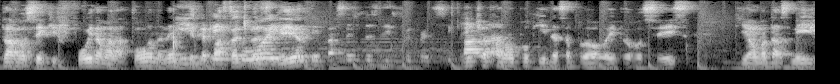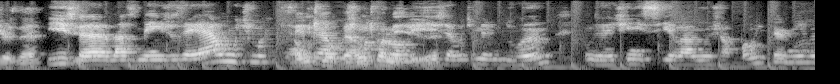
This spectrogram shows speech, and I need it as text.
para você que foi na maratona, né? Isso, teve bastante foi, brasileiro. Tem bastante brasileiro que foi participar. A gente vai falar um pouquinho dessa prova aí para vocês, que é uma das majors, né? Isso, é das majors, é a última. É a última- é a última prova, major, né? É a última major do ano, onde a gente inicia lá no Japão e termina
